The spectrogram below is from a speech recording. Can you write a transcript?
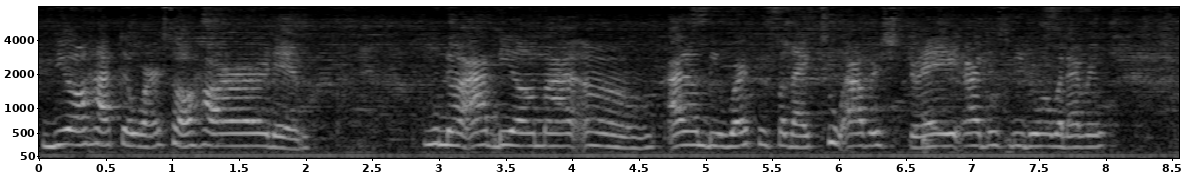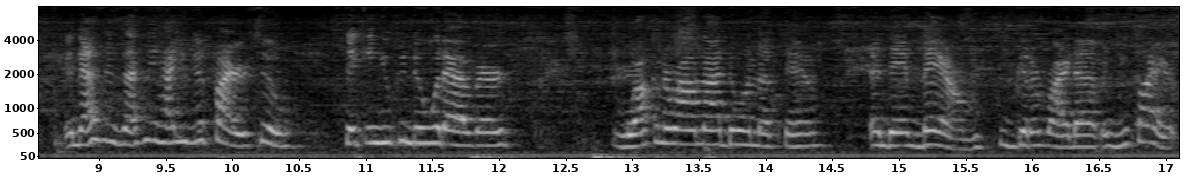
you don't have to work so hard and you know, I be on my, um, I don't be working for like two hours straight. I just be doing whatever. And that's exactly how you get fired too. Thinking you can do whatever, walking around not doing nothing, and then bam, you get a write-up and you fired.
